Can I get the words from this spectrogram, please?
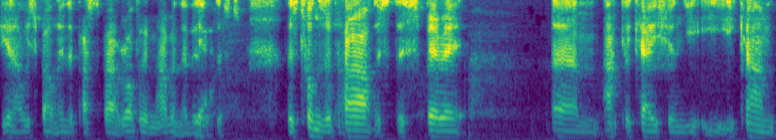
You know, we've spoken in the past about Rotherham, haven't there? There's, yeah. there's, there's tons of heart, there's the spirit, um, application. You, you can't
